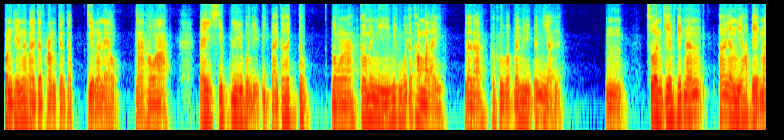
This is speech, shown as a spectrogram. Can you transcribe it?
คอนเทนต์อะไรจะทำเกี่ยวกับเกมนั้นแล้วนะเพราะว่าไอคลิปรีวิวผลเยติไปก็จบลงแล้วนะ ก็ไม่มีไม่รู้ว่าจะทำอะไรแล้วนะ ก็คือแบบไม่มีไม่มีอะไรเลย อืม ส่วนเกมฟิตนั้น ก็ยังมีอัปเดตมา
